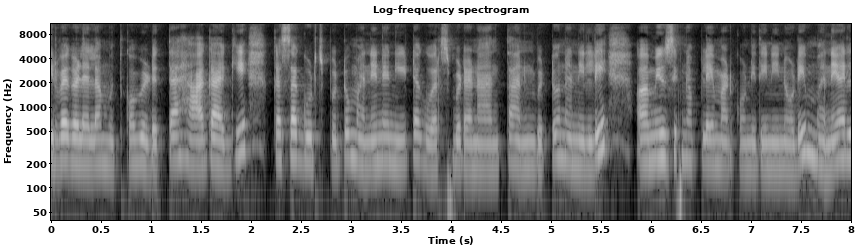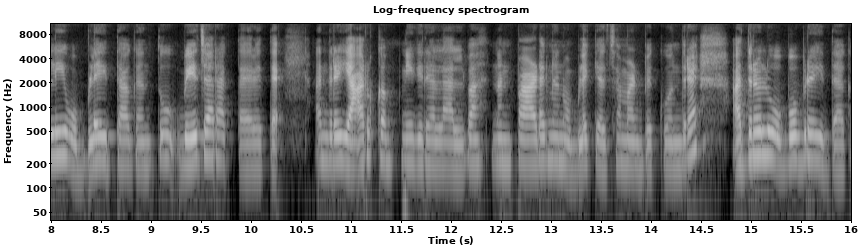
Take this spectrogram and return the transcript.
ಇರುವೆಗಳೆಲ್ಲ ಮುತ್ಕೊಂಡ್ಬಿಡುತ್ತೆ. ಹಾಗಾಗಿ ಕಸ ಗುಡಿಸ್ಬಿಟ್ಟು ಮನೆನೇ ನೀಟಾಗಿ ಒರೆಸ್ಬಿಡೋಣ ಅಂತ ಅಂದ್ಬಿಟ್ಟು ನಾನಿಲ್ಲಿ ಮ್ಯೂಸಿಕ್ನ ಪ್ಲೇ ಮಾಡ್ಕೊಂಡಿದ್ದೀನಿ ನೋಡಿ. ಮನೆಯಲ್ಲಿ ಒಬ್ಬಳೇ ಇದ್ದಾಗಂತೂ ಬೇಜಾರಾಗ್ತಾ ಇರುತ್ತೆ. ಅಂದರೆ ಯಾರು ಕಂಪ್ನಿಗಿರಲ್ಲ ಅಲ್ವಾ ನನ್ನ ಪಾಡಾಗಿ ನಾನು ಒಬ್ಬಳೇ ಕೆಲಸ ಮಾಡಬೇಕು ಅಂದರೆ, ಅದರಲ್ಲೂ ಒಬ್ಬೊಬ್ಬರೇ ಇದ್ದಾಗ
